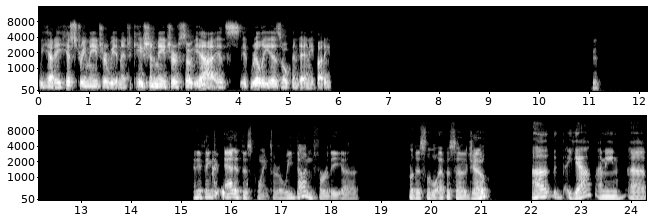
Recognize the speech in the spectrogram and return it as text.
We had a history major. We had an education major. So yeah, it's it really is open to anybody. Anything to add at this point, or are we done for the uh, for this little episode, Joe? Uh, yeah. I mean, uh,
